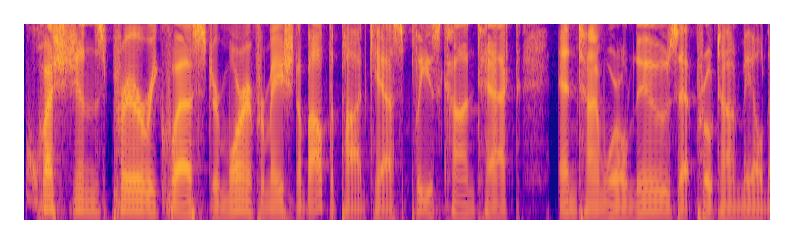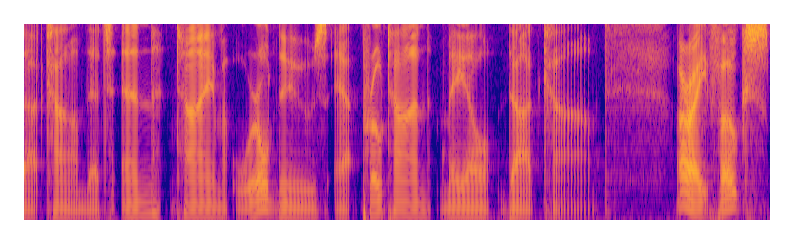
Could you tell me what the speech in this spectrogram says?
questions, prayer requests, or more information about the podcast, please contact End Time World News at protonmail.com. That's End Time World News at protonmail.com. All right, folks,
